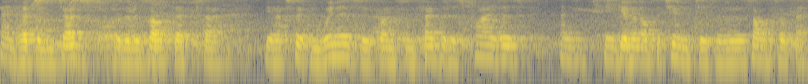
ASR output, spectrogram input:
and have them judged with the result that uh, you have certain winners who've won some fabulous prizes and been given opportunities as a result of that.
